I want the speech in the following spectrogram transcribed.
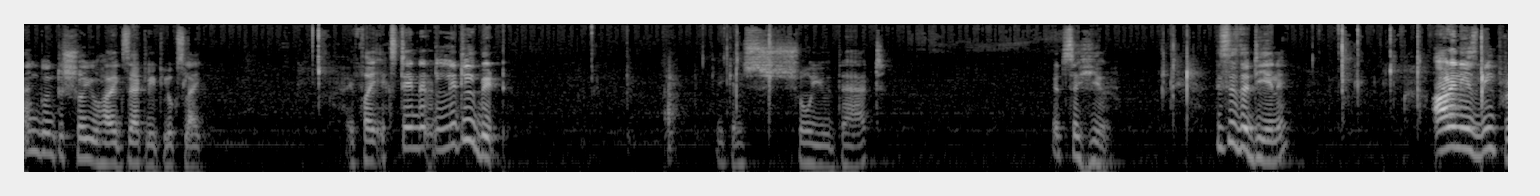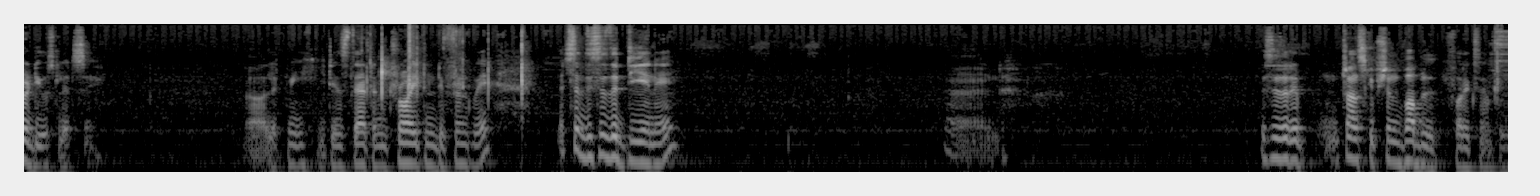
I'm going to show you how exactly it looks like. If I extend it a little bit, I can show you that. let's say here. This is the DNA RNA is being produced let's say. Uh, let me is that and draw it in different way. Let's say this is the DNA and this is a transcription bubble for example.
